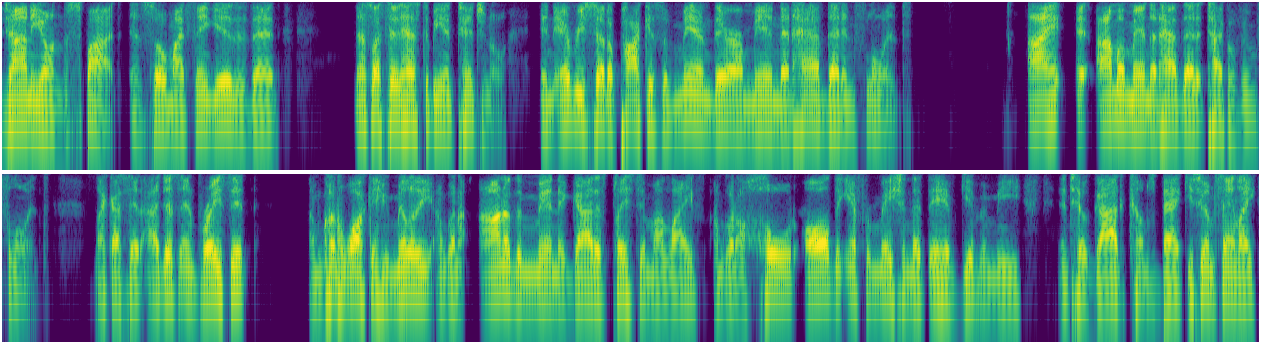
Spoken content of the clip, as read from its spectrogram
Johnny on the spot. And so my thing is is that that's why I said it has to be intentional. In every set of pockets of men, there are men that have that influence. I I'm a man that have that type of influence. Like I said, I just embrace it. I'm going to walk in humility. I'm going to honor the men that God has placed in my life. I'm going to hold all the information that they have given me until God comes back. You see what I'm saying? Like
